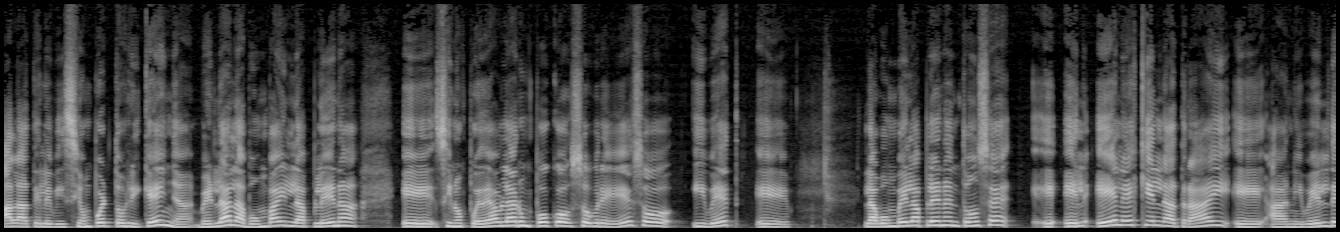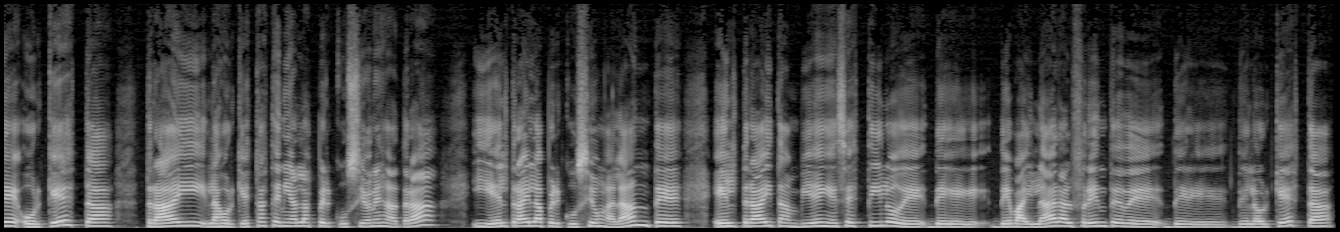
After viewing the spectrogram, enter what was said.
a la televisión puertorriqueña, ¿verdad? La bomba y la plena, eh, si nos puede hablar un poco sobre eso, Ivette, eh, la bomba y la plena entonces eh, él, él es quien la trae eh, a nivel de orquesta, trae, las orquestas tenían las percusiones atrás y él trae la percusión adelante, él trae también ese estilo de, de, bailar al frente de, de la orquesta,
